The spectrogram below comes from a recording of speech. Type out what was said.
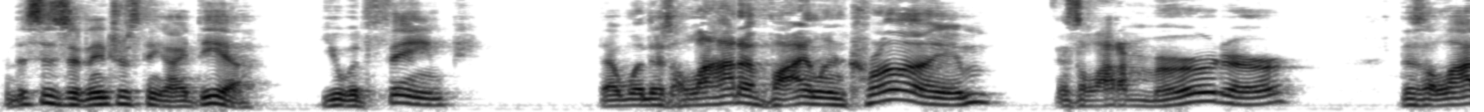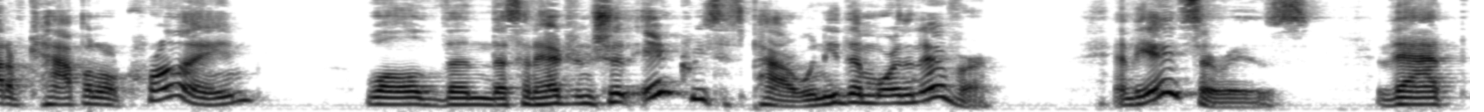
And this is an interesting idea. You would think that when there's a lot of violent crime, there's a lot of murder, there's a lot of capital crime, well, then the Sanhedrin should increase its power. We need them more than ever. And the answer is that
